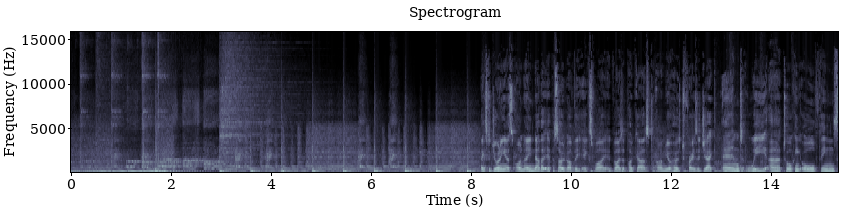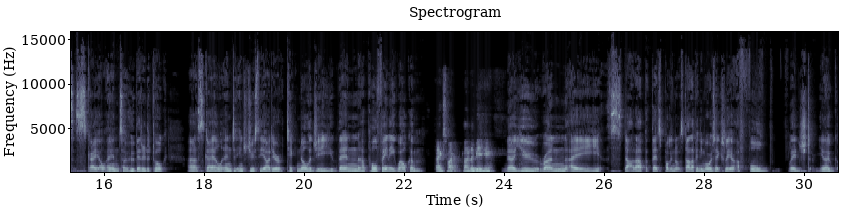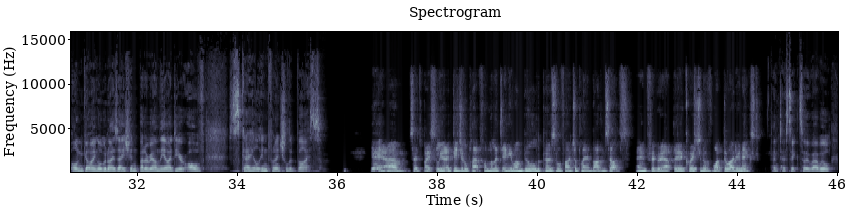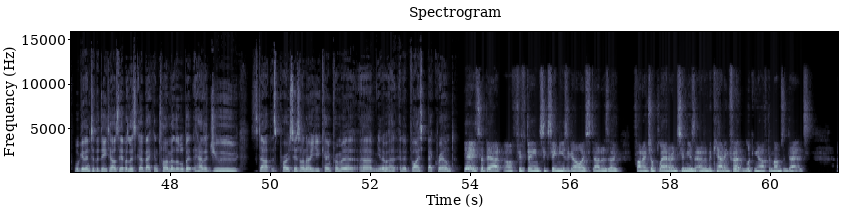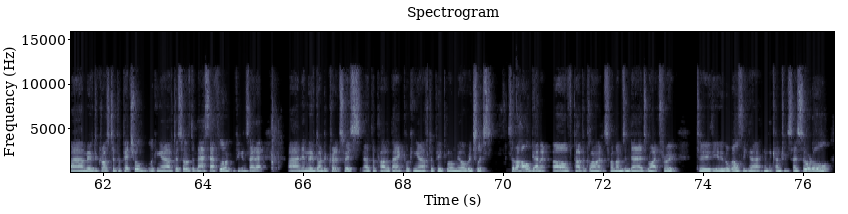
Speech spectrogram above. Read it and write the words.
Thanks for joining us on another episode of the XY Advisor Podcast. I'm your host, Fraser Jack, and we are talking all things scale. And so, who better to talk uh, scale and to introduce the idea of technology than uh, Paul Feeney? Welcome. Thanks, mate. Glad to be here. Now, you run a startup that's probably not a startup anymore, it's actually a full fledged, you know, ongoing organization, but around the idea of scale in financial advice. Yeah, um, so it's basically a digital platform that lets anyone build a personal financial plan by themselves and figure out their question of what do I do next. Fantastic. So uh, we'll we'll get into the details there, but let's go back in time a little bit. How did you start this process? I know you came from a um, you know a, an advice background. Yeah, it's about oh, 15, 16 years ago. I started as a financial planner in Sydney at an accounting firm, looking after mums and dads. Uh, moved across to Perpetual, looking after sort of the mass affluent, if you can say that and then moved on to Credit Suisse at the private bank, looking after people on the old rich list. So the whole gamut of type of clients, from mums and dads right through to the uber wealthy uh, in the country. So I saw it all,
